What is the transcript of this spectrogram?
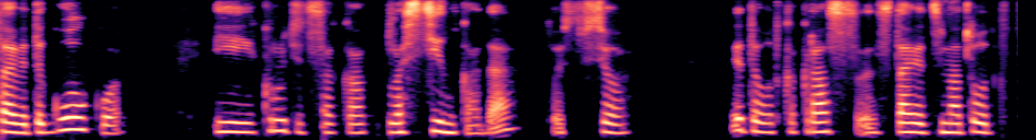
ставит иголку и крутится как пластинка, да, то есть все. Это вот как раз э, ставится на тот...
